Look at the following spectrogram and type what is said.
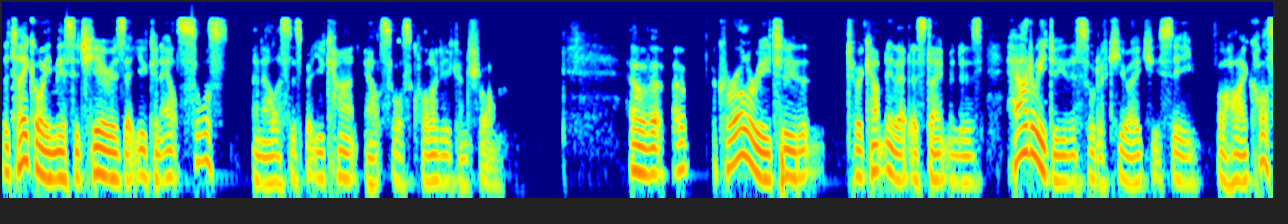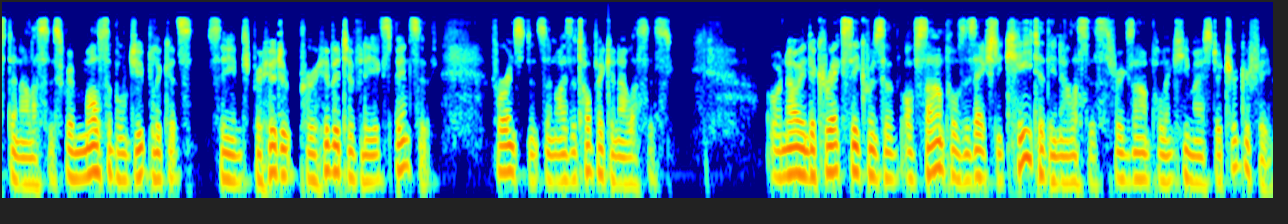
The takeaway message here is that you can outsource analysis, but you can't outsource quality control. However, a, a corollary to the, to accompany that a statement is how do we do this sort of QA/QC for high cost analysis where multiple duplicates seems prohibitively expensive? For instance, an isotopic analysis or knowing the correct sequence of, of samples is actually key to the analysis, for example, in chemostratigraphy.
